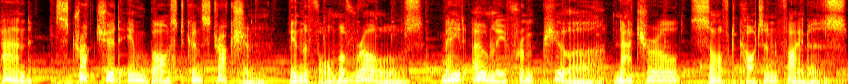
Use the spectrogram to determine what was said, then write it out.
and structured embossed construction in the form of rolls made only from pure, natural, soft cotton fibers.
